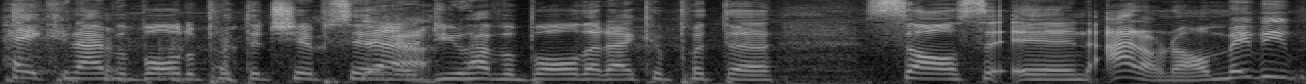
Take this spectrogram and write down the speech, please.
hey, can I have a bowl to put the chips in, Yeah. or do you have a bowl that I could put the salsa in? I don't know. Maybe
